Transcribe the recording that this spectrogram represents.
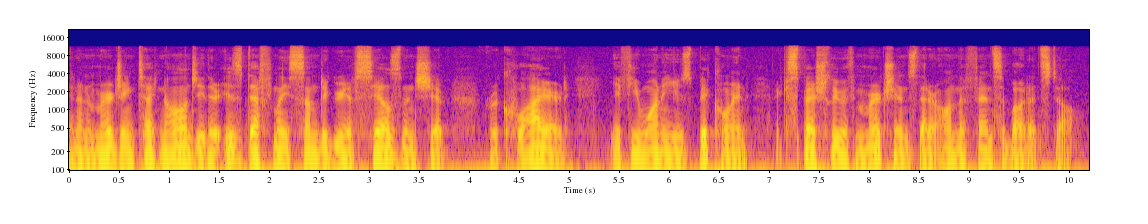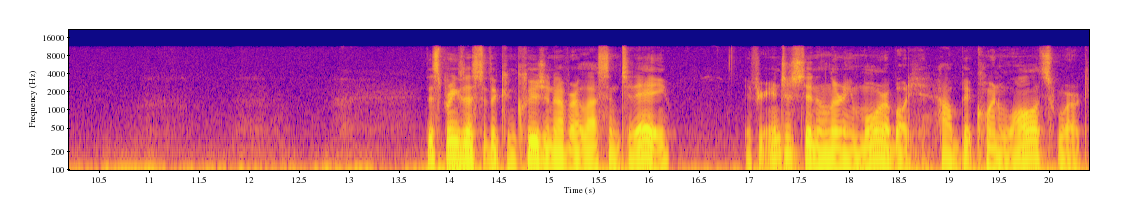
and an emerging technology, there is definitely some degree of salesmanship required if you want to use Bitcoin, especially with merchants that are on the fence about it still. This brings us to the conclusion of our lesson today. If you're interested in learning more about how Bitcoin wallets work,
